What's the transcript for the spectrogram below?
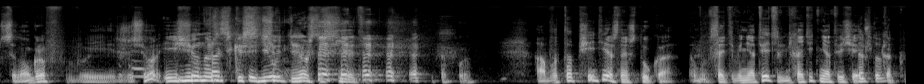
сценограф, вы режиссер, и еще немножечко так, чуть немножко шьете. А вот вообще интересная штука. Кстати, вы не ответили, не хотите, не отвечать. Да что? Как,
